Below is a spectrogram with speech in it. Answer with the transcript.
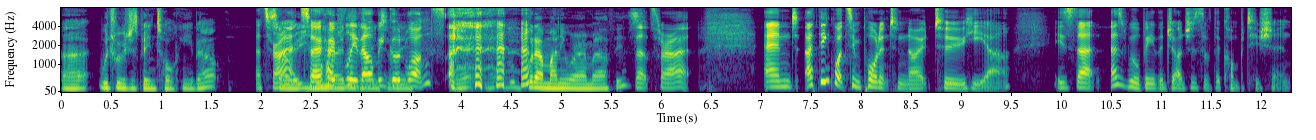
Uh, which we've just been talking about. that's right. you So hopefully they'll be good ones. Yeah, yeah, we'll put our money where our mouth is. That's right. And I think what's important to note too here is that as we'll be the judges of the competition,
